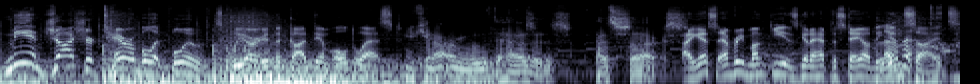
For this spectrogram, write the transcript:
Me and Josh are terrible at bloons. We are in the goddamn Old West. You cannot remove the houses. That sucks. I guess every monkey is gonna have to stay on the Hello there. insides.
